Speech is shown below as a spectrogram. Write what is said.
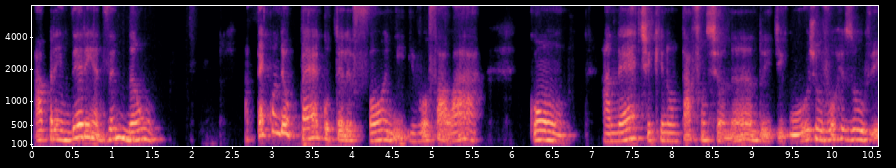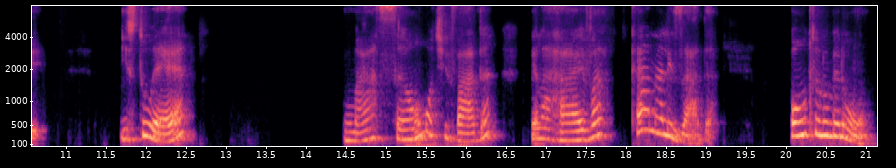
a aprenderem a dizer não. Até quando eu pego o telefone e vou falar com a net que não está funcionando e digo, hoje eu vou resolver. Isto é uma ação motivada pela raiva canalizada. Ponto número um.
